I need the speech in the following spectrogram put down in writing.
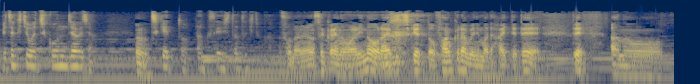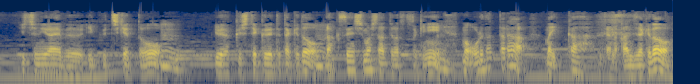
めちゃくちゃ落ち込んじゃうじゃん。ん、うん。チケット落選した時とか。そうだね。世界の終わりのライブチケット、ファンクラブにまで入ってて、で、あのー一緒にライブ行くチケットをうん。予約してくれてたけど、うん落選しましたってなった時に、うんまあ俺だったら、まあいっか、みたいな感じだけど、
